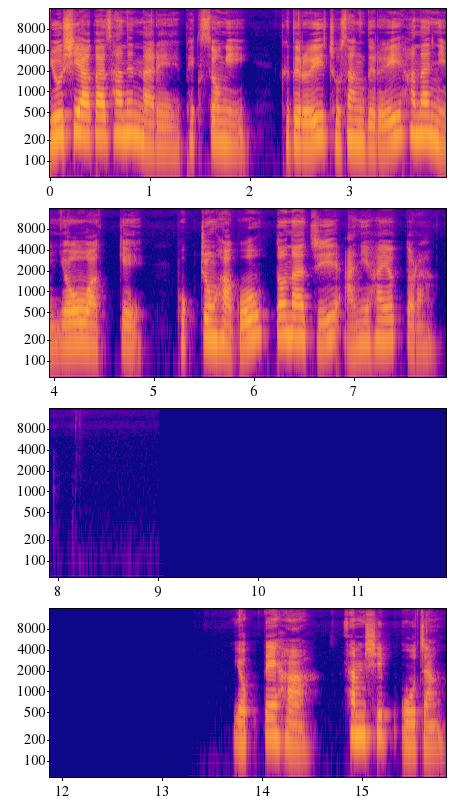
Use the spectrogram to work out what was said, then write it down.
요시아가 사는 날에 백성이 그들의 조상들의 하나님 여호와께 복종하고 떠나지 아니하였더라. 역대하 35장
